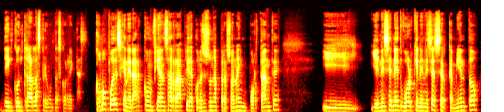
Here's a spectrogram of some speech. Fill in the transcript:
de encontrar las preguntas correctas. ¿Cómo puedes generar confianza rápida cuando es una persona importante y, en ese networking, en ese acercamiento,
